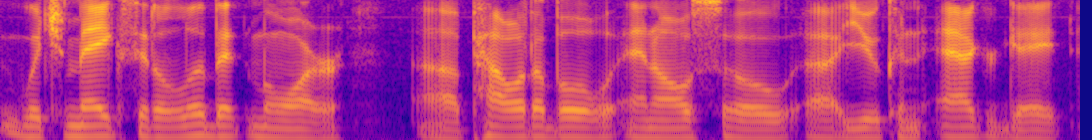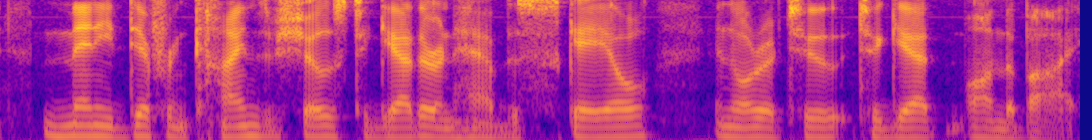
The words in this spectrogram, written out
which makes it a little bit more uh, palatable and also uh, you can aggregate many different kinds of shows together and have the scale in order to, to get on the buy.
